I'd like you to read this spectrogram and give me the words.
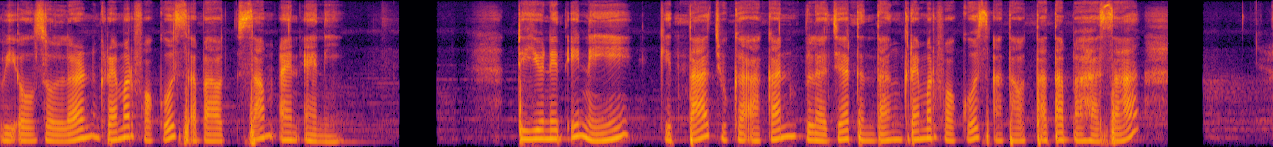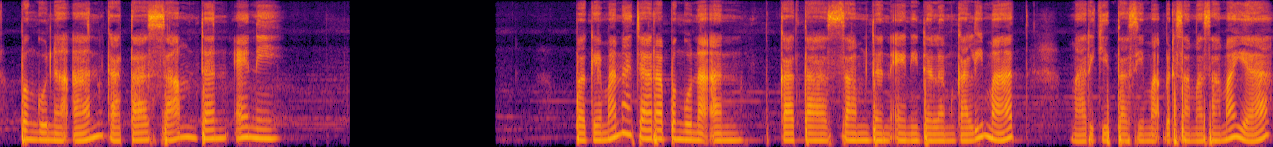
we also learn grammar focus about some and any. Di unit ini, kita juga akan belajar tentang grammar focus atau tata bahasa Penggunaan kata some dan any. Bagaimana cara penggunaan kata some dan any dalam kalimat? Mari kita simak bersama-sama ya.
